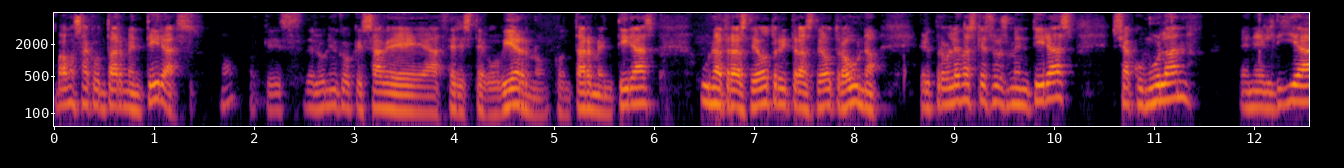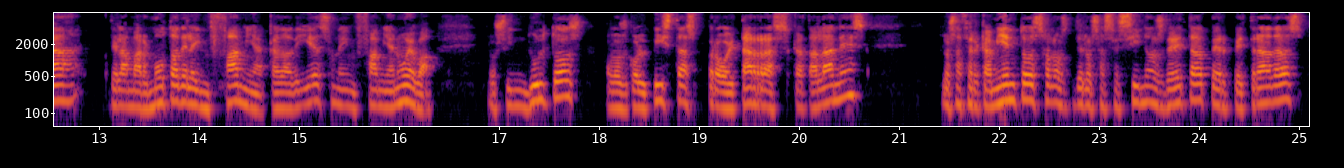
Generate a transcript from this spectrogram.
Vamos a contar mentiras, ¿no? porque es de lo único que sabe hacer este gobierno, contar mentiras una tras de otra y tras de otra una. El problema es que sus mentiras se acumulan en el día de la marmota de la infamia. Cada día es una infamia nueva. Los indultos a los golpistas proetarras catalanes, los acercamientos a los de los asesinos de ETA perpetradas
